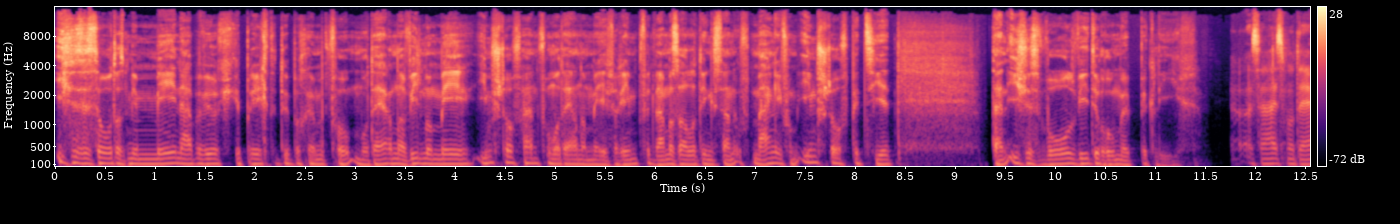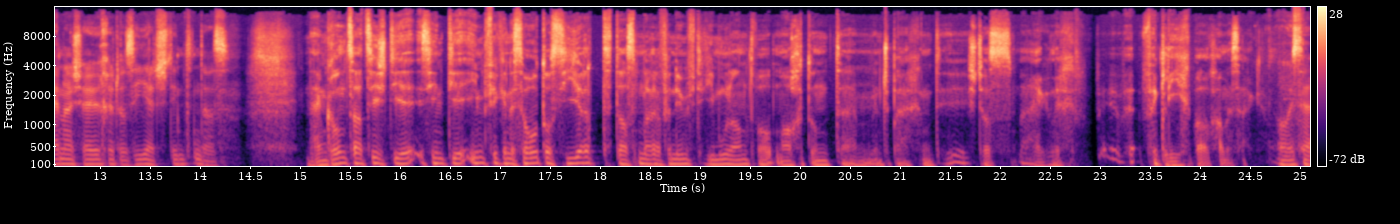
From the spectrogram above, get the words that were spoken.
Ist es so, dass wir mehr Nebenwirkungen berichtet bekommen von Moderna, weil wir mehr Impfstoff haben von Moderna, mehr verimpfen? Wenn man es allerdings dann auf die Menge vom Impfstoff bezieht, dann ist es wohl wiederum etwa gleich. Das heisst, Moderna ist höher dosiert, stimmt denn das? Nein, Im Grundsatz die, sind die Impfungen so dosiert, dass man eine vernünftige Immunantwort macht und ähm, entsprechend ist das eigentlich vergleichbar, kann man sagen. Unser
